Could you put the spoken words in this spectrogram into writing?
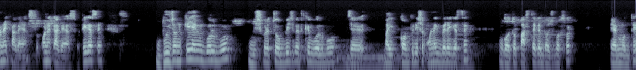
অনেক আগে আসছে অনেক আগে আসছে ঠিক আছে? দুইজনকেই আমি বলব, বিশেষ করে চব্বিশ ব্যাচকে বলব যে, ভাই কম্পিটিশন অনেক বেড়ে গেছে গত পাঁচ থেকে দশ বছর। এর মধ্যে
